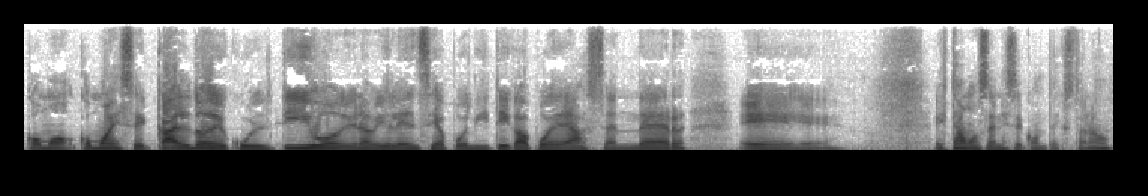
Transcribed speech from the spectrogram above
como, como ese caldo de cultivo de una violencia política puede ascender. Eh, estamos en ese contexto, ¿no?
